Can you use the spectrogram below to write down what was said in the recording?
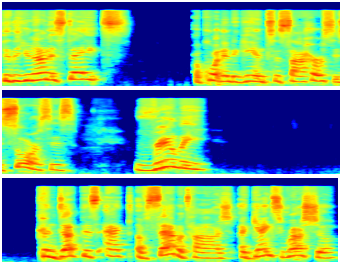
did the United States, according again to Sy Hersh's sources, really conduct this act of sabotage against Russia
